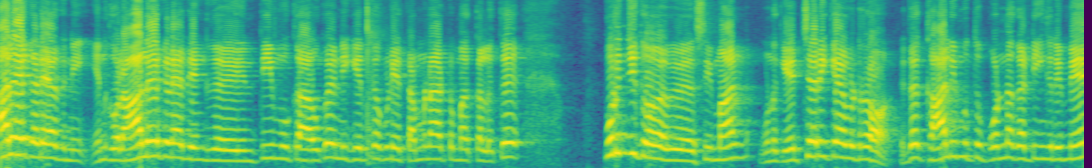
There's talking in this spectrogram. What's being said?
ஆளே கிடையாது நீ. எனக்கு ஒரு ஆளே கிடையாது. எங்கள் திமுகவுக்கும் இன்னைக்கு இருக்கக்கூடிய தமிழ்நாட்டு மக்களுக்கு புரிஞ்சுக்கோ சீமான். உனக்கு எச்சரிக்கை விடுறோம். ஏதோ காளிமுத்து பொண்ணை கட்டிங்கிறமே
